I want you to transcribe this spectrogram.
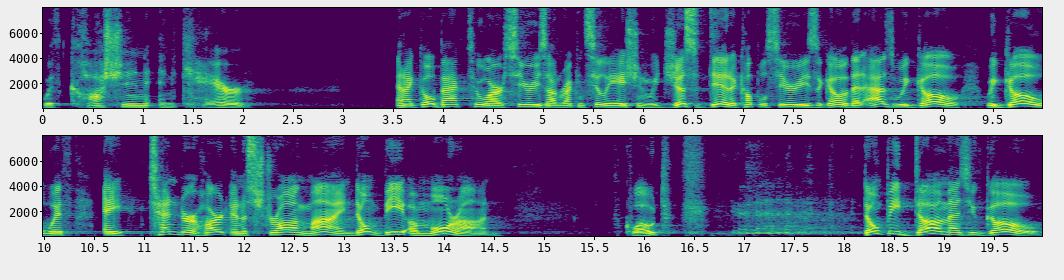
with caution and care and I go back to our series on reconciliation we just did a couple series ago that as we go, we go with a tender heart and a strong mind. Don't be a moron. Quote. Don't be dumb as you go.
